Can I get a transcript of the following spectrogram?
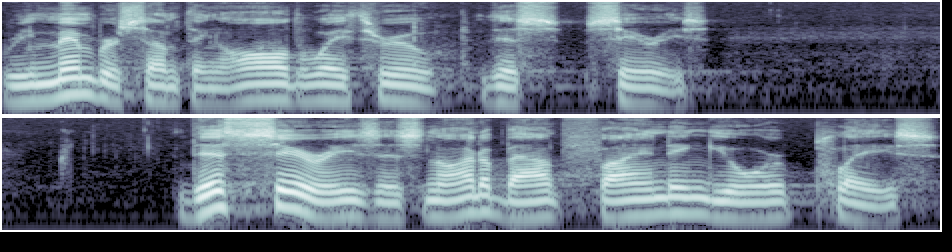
remember something all the way through this series. This series is not about finding your place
